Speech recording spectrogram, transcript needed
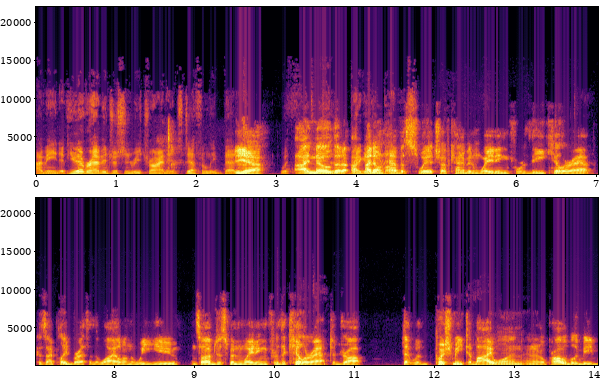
I mean, if you ever have interest in retrying it, it's definitely better. Yeah, with, I know that I, I, don't have a Switch. I've kind of been waiting for the killer app because I played Breath of the Wild on the Wii U, and so I've just been waiting for the killer app to drop that would push me to buy one, and it'll probably be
